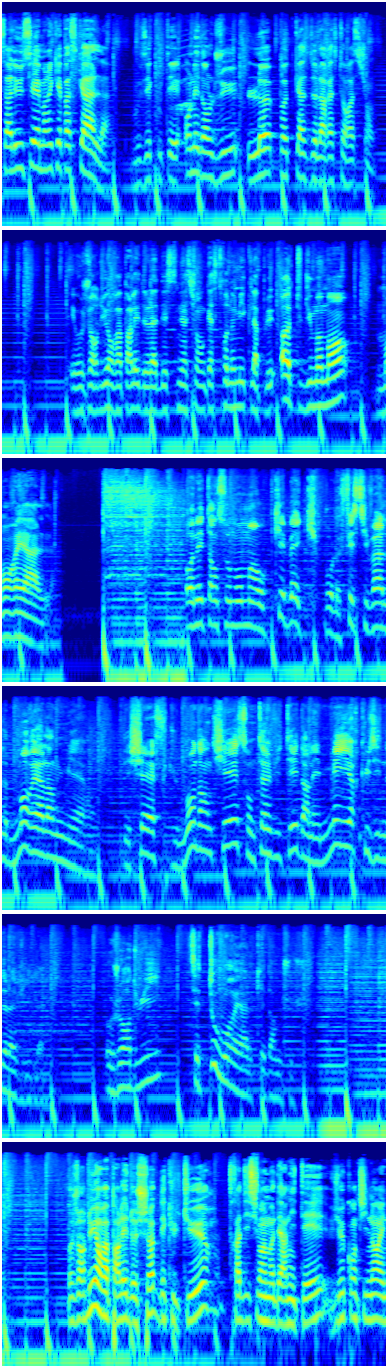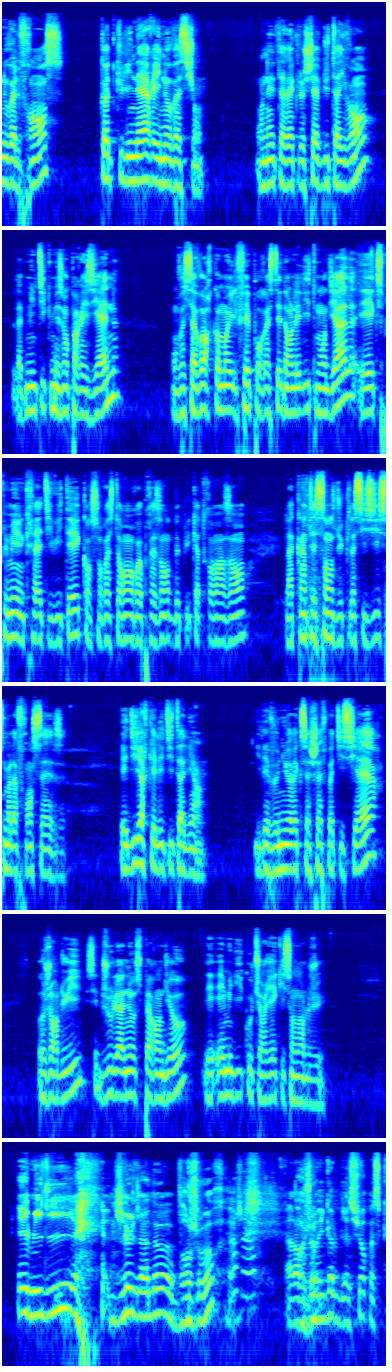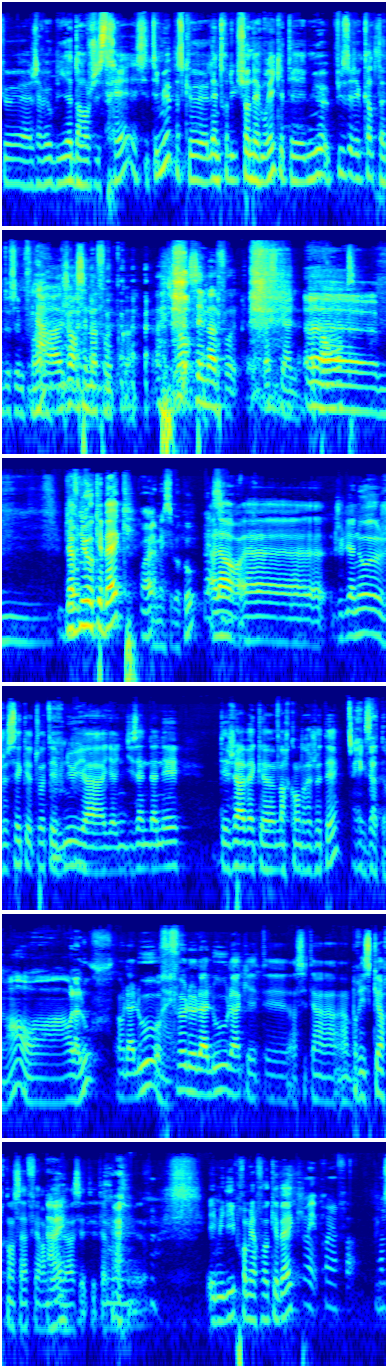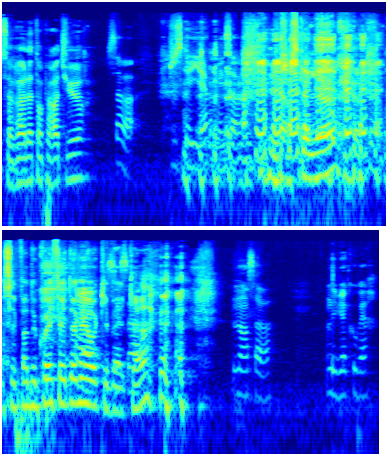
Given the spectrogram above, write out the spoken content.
Salut, c'est Émeric et Pascal. Vous écoutez On est dans le jus, le podcast de la restauration. Et aujourd'hui, on va parler de la destination gastronomique la plus haute du moment, Montréal. On est en ce moment au Québec pour le festival Montréal en Lumière. Des chefs du monde entier sont invités dans les meilleures cuisines de la ville. Aujourd'hui, c'est tout Montréal qui est dans le jus. Aujourd'hui, on va parler de choc des cultures, tradition et modernité, vieux continent et Nouvelle-France, code culinaire et innovation. On est avec le chef du Taïwan, la mythique maison parisienne. On veut savoir comment il fait pour rester dans l'élite mondiale et exprimer une créativité quand son restaurant représente depuis 80 ans la quintessence du classicisme à la française. Et dire qu'il est italien. Il est venu avec sa chef pâtissière. Aujourd'hui, c'est Giuliano Sperandio et Émilie Couturier qui sont dans le jus. Émilie, Giuliano, bonjour. Bonjour. Alors je rigole bien sûr parce que euh, j'avais oublié d'enregistrer. Et C'était mieux parce que l'introduction d'Emeric était mieux, plus éloquente la deuxième fois. Ah, genre c'est ma faute quoi. genre c'est ma faute. Pascal. Euh, Bienvenue au Québec. Ouais. Ah, merci beaucoup. Merci Alors, beaucoup. euh, Giuliano, je sais que toi t'es venu il y a, il y a une dizaine d'années déjà avec euh, Marc-André Jeté Exactement, on, on la loue. au Lalou, au Ouais. feu le Lalou là qui était, ah, c'était un, un brisqueur quand ça a fermé Ah ouais là, c'était tellement. Émilie, première fois au Québec? Oui, première fois. Ça va la température? Ça va. Jusqu'à hier, mais ça va. Jusqu'à hier, on sait pas de quoi il fait demain Ouais, au Québec. ça. hein. non, ça va. On est bien couvert.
